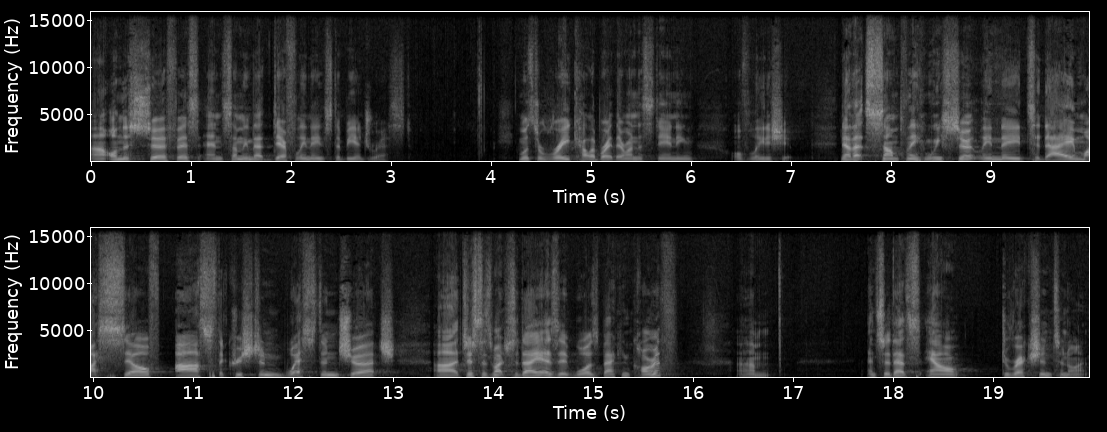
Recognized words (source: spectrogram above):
uh, on the surface and something that definitely needs to be addressed. He wants to recalibrate their understanding of leadership. Now, that's something we certainly need today, myself, us, the Christian Western church uh, just as much today as it was back in Corinth. Um, and so that's our direction tonight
